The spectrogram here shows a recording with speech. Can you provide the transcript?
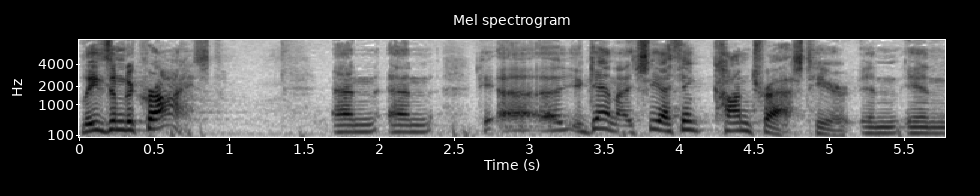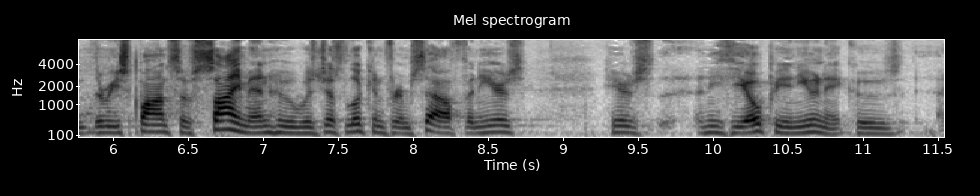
leads them to Christ. And, and uh, again, I see, I think, contrast here in, in the response of Simon, who was just looking for himself. And here's, here's an Ethiopian eunuch who's, uh,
